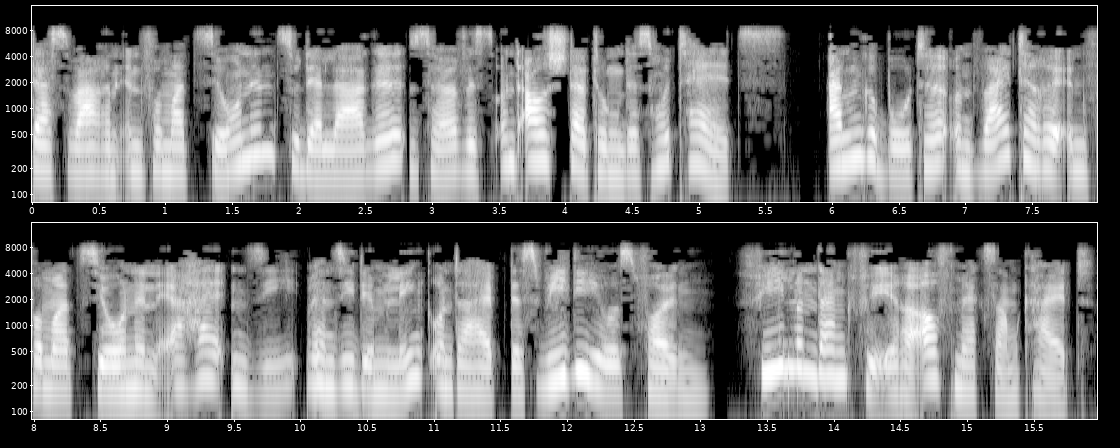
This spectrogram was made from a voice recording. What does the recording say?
Das waren Informationen zu der Lage, Service und Ausstattung des Hotels. Angebote und weitere Informationen erhalten Sie, wenn Sie dem Link unterhalb des Videos folgen. Vielen Dank für Ihre Aufmerksamkeit.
